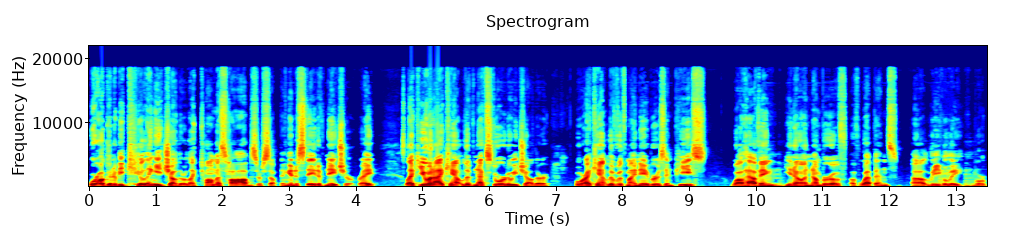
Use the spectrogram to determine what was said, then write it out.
we're all going to be killing each other like Thomas Hobbes or something in a state of nature, right? Like you and I can't live next door to each other or I can't live with my neighbors in peace while having, Mhm. you know, a number of, of weapons uh, legally Mhm, mhm. or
